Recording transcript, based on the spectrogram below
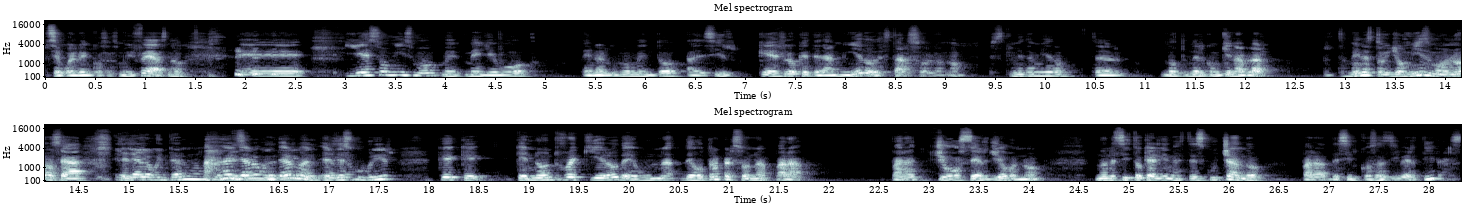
se vuelven cosas muy feas, ¿no? Eh, y eso mismo me, me llevó en algún momento a decir, ¿qué es lo que te da miedo de estar solo, no? Pues que me da miedo, o sea, no tener con quién hablar. Pues también estoy yo mismo, ¿no? O sea, El diálogo interno. Ajá, el diálogo interno, el, el descubrir que, que, que no requiero de, una, de otra persona para, para yo ser yo, ¿no? No necesito que alguien me esté escuchando para decir cosas divertidas.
